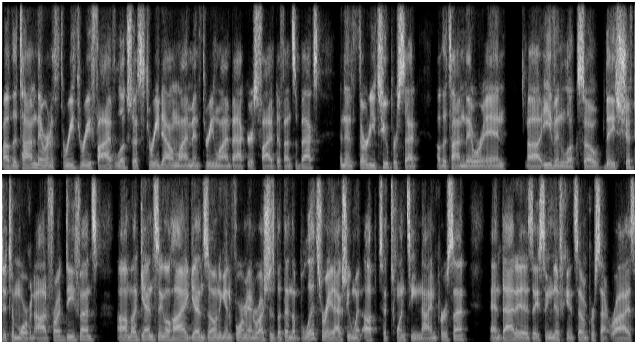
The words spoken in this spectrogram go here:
of the time they were in a 3 3 5 look. So that's three down linemen, three linebackers, five defensive backs. And then 32% of the time they were in uh, even look. So they shifted to more of an odd front defense. Um, again, single high, again, zone, again, four man rushes, but then the blitz rate actually went up to 29%. And that is a significant 7% rise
